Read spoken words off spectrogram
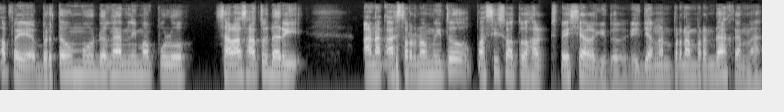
apa ya bertemu dengan 50 salah satu dari anak astronomi itu pasti suatu hal spesial gitu. Ya jangan pernah merendahkan lah.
